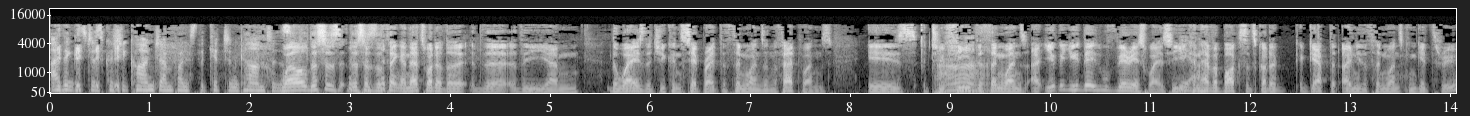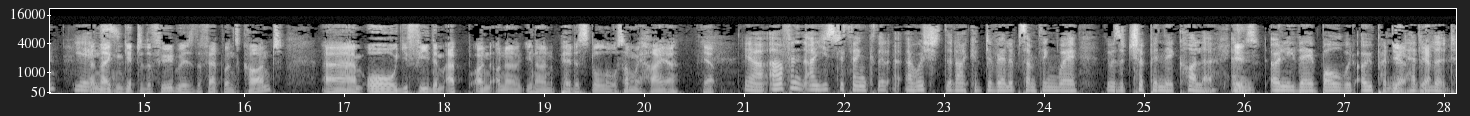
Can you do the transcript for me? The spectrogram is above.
I think it's just because she can't jump onto the kitchen counters. Well, this is this is the thing, and that's one of the the the um, the ways that you can separate the thin ones and the fat ones is to feed the thin ones. Uh, you, you, there are various ways. So you can Ah. Have a box that's got a, a gap that only the thin ones can get through, and they can get to the food, whereas the fat ones can't. Um, or you feed them up on, on a you know on a pedestal or somewhere higher. Yeah. Yeah, I often I used to think that I wish that I could develop something where there was a chip in their collar and Yes. only their bowl would open. yeah, it had yeah. a lid.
